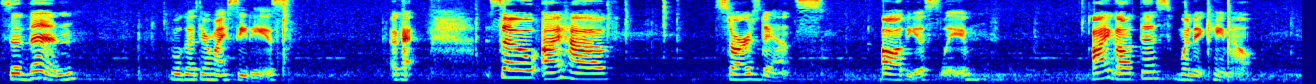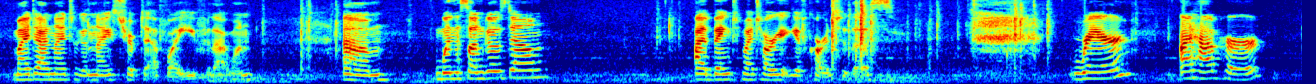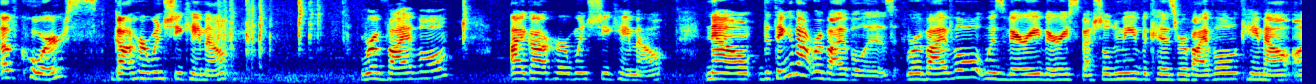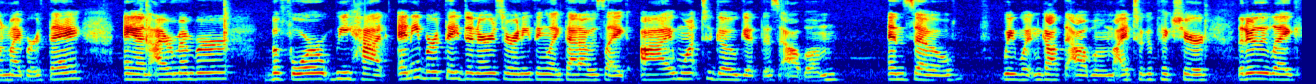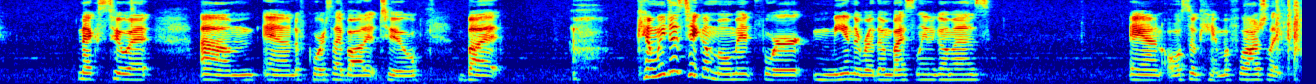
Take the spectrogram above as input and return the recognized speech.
So then we'll go through my CDs. Okay. So I have Stars Dance, obviously. I got this when it came out. My dad and I took a nice trip to FYE for that one. Um, when the sun goes down, I banked my Target gift cards for this. Rare, I have her, of course. Got her when she came out. Revival, I got her when she came out. Now, the thing about Revival is, Revival was very, very special to me because Revival came out on my birthday. And I remember before we had any birthday dinners or anything like that, I was like, I want to go get this album. And so we went and got the album. I took a picture literally like next to it. Um, and of course I bought it too. But can we just take a moment for Me and the Rhythm by Selena Gomez? and also Camouflage. Like,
